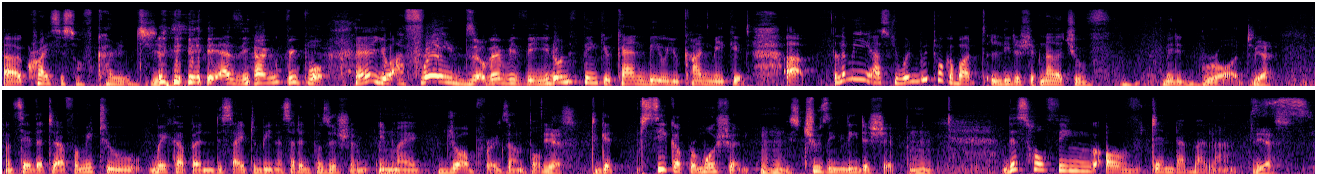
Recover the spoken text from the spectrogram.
uh, crisis of courage as young people. eh, You're afraid of everything. You don't think you can be or you can't make it. Uh, let me ask you when we talk about leadership, now that you've made it broad, Yeah. And say that uh, for me to wake up and decide to be in a certain position in mm-hmm. my job, for example, Yes. to get seek a promotion mm-hmm. is choosing leadership. Mm-hmm. This whole thing of gender balance Yes.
